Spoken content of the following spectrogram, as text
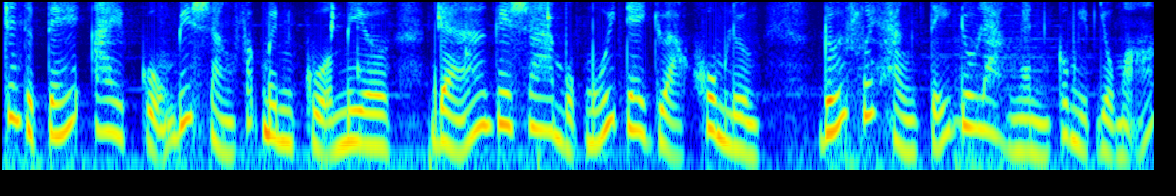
Trên thực tế, ai cũng biết rằng phát minh của Mir đã gây ra một mối đe dọa khôn lường đối với hàng tỷ đô la ngành công nghiệp dầu mỏ.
